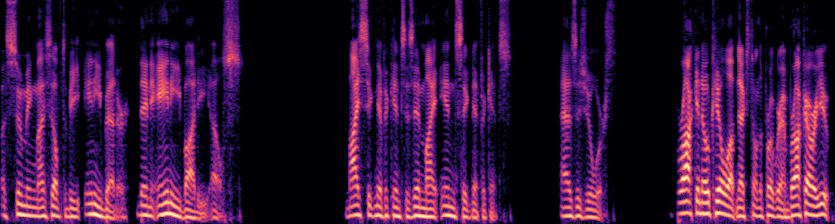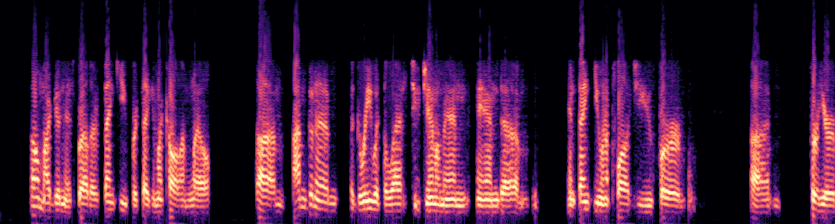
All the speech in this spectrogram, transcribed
assuming myself to be any better than anybody else. My significance is in my insignificance, as is yours. Brock and Oak Hill up next on the program. Brock, how are you? Oh my goodness, brother! Thank you for taking my call. I'm well. Um, I'm going to agree with the last two gentlemen, and um, and thank you and applaud you for uh, for your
